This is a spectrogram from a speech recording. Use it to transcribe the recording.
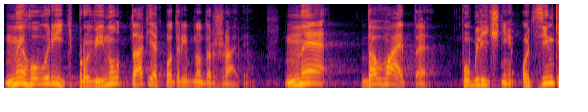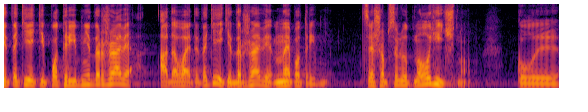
не говоріть про війну так, як потрібно державі. Не давайте публічні оцінки, такі, які потрібні державі, а давайте такі, які державі не потрібні. Це ж абсолютно логічно, коли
